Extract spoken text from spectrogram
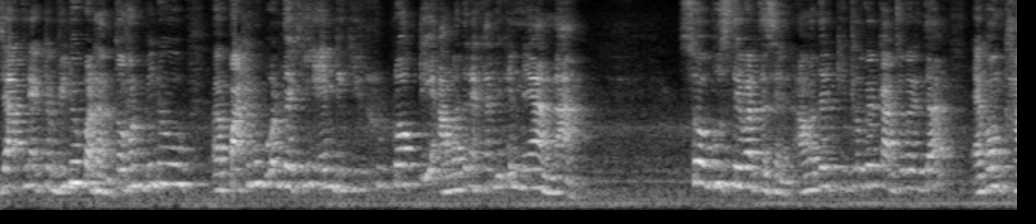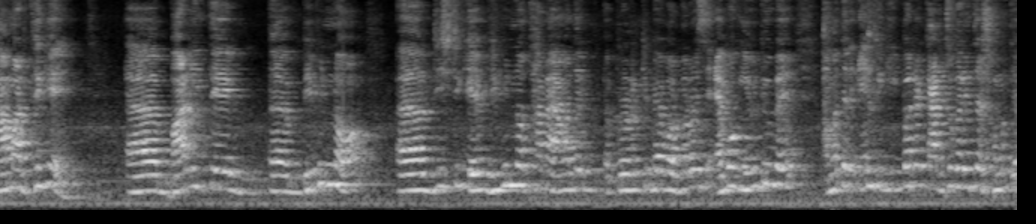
যে আপনি একটা ভিডিও পাঠান, তখন ভিডিও পাঠানোর পর দেখি এনডি ক্লকটি আমাদের এখান থেকে নেয়া না। সো বুঝতে পারতেছেন, আমাদের কিটলকের কার্যকারিতা এবং খামার থেকে বাড়িতে বিভিন্ন ডিস্ট্রিক্টে বিভিন্ন থানায় আমাদের প্রোডাক্টটি ব্যবহার করা হয়েছে এবং ইউটিউবে আমাদের এনটি কিকবারের কার্যকারিতা সম্বন্ধে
